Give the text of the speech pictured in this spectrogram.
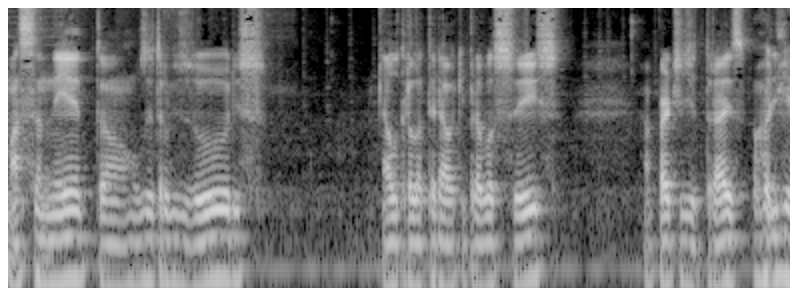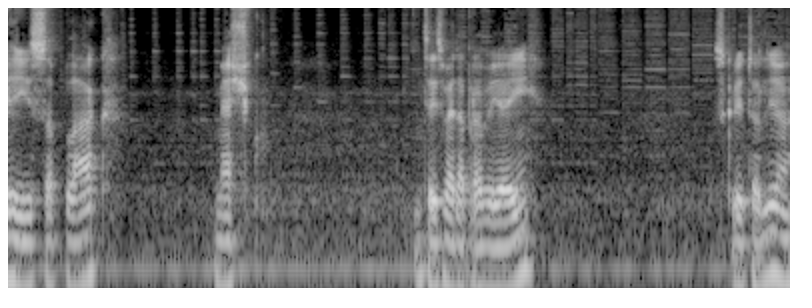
maçaneta, os retrovisores, a outra lateral aqui para vocês, a parte de trás, olha isso, a placa, México, não sei se vai dar para ver aí, escrito ali, ó.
